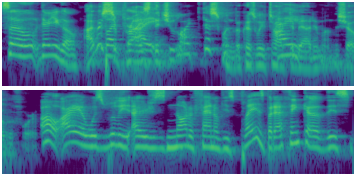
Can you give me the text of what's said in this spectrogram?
So there you go. I was But surprised I- that you liked this one because we've talked I- about him on the show before. Oh, I was really, I was not a fan of his plays, but I think uh, this,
